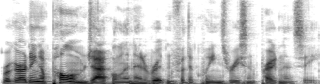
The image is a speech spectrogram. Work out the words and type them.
regarding a poem Jacqueline had written for the Queen's recent pregnancy.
